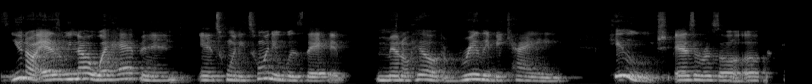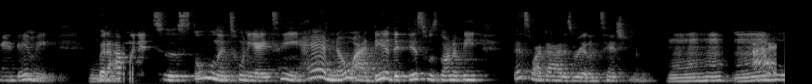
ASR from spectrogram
you know, as we know, what happened in 2020 was that mental health really became huge as a result of the pandemic. Mm-hmm. But I mm-hmm. went into school in 2018, had no idea that this was going to be. That's why God is real intentional. Mm-hmm. Mm-hmm.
